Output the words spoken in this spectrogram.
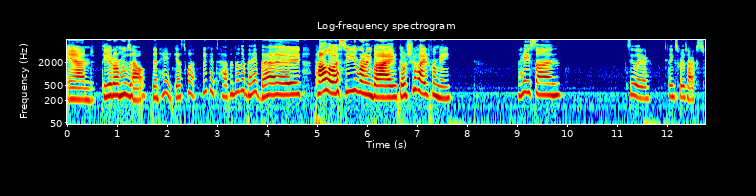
and Theodore moves out, then hey, guess what? We get to have another baby. Paolo, I see you running by. Don't you hide from me. Hey, son. See you later. Thanks for the text.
